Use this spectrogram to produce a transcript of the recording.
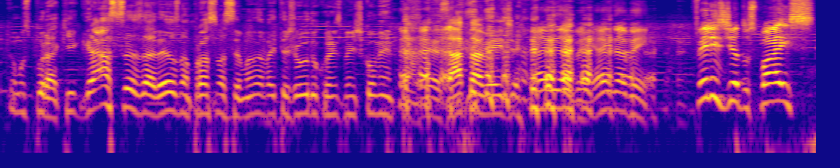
Ficamos por aqui. Graças a Deus, na próxima semana vai ter jogo do Corinthians pra gente comentar. Exatamente. ainda bem, ainda bem. Feliz Dia dos Pais.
